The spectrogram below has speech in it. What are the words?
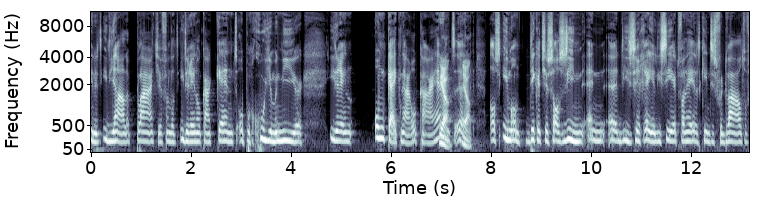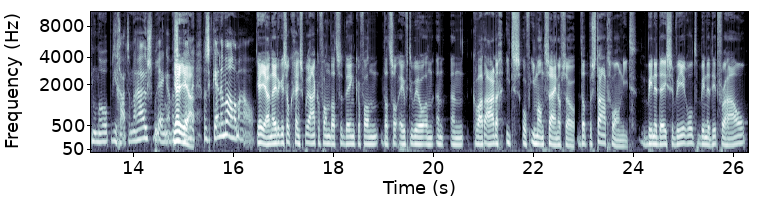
in het ideale plaatje van dat iedereen elkaar kent op een goede manier. Iedereen omkijkt naar elkaar. Hè? ja, Want, eh, ja. Als iemand dikkertje zal zien en eh, die zich realiseert van hé, hey, dat kind is verdwaald of noem maar op, die gaat hem naar huis brengen. Want, Ja, ze, ja, ja. Kennen, want ze kennen hem allemaal. Ja, ja, nee, er is ook geen sprake van dat ze denken van dat zal eventueel een, een, een kwaadaardig iets of iemand zijn of zo. Dat bestaat gewoon niet. Binnen deze wereld, binnen dit verhaal,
